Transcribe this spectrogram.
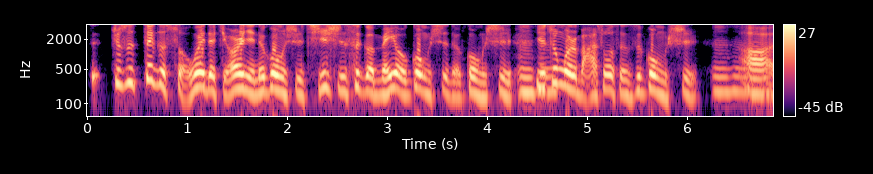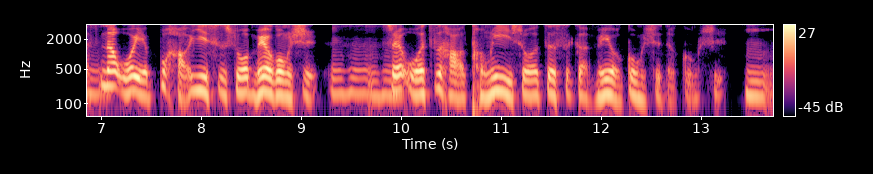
这就是这个所谓的九二年的共识，其实是个没有共识的共识，嗯、因为中国人把它说成是共识，啊，那我也不好意思说没有共识，嗯哼，嗯哼所以我只好同意说这是个没有共识的共识。嗯，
